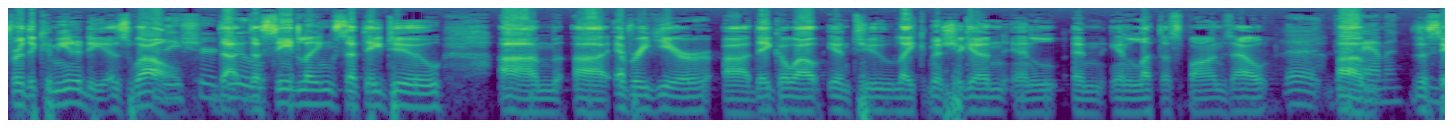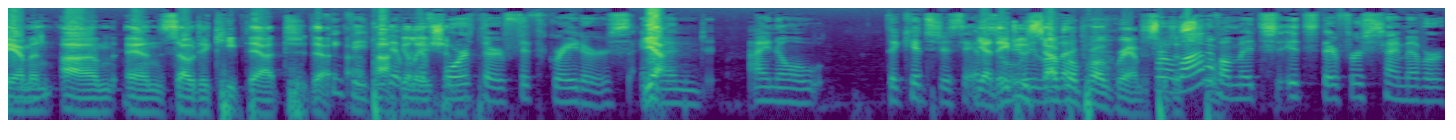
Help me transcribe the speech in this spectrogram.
for the community as well. They sure the, do. The seedlings that they do um, uh, every year, uh, they go out into Lake Michigan and and, and let the spawns out. The- the Um, salmon. The salmon. Um, and so to keep that the I think they do that with the population. fourth or fifth graders. Yeah. And I know the kids just yeah they do several programs For a lot of them, it's it's their first time ever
